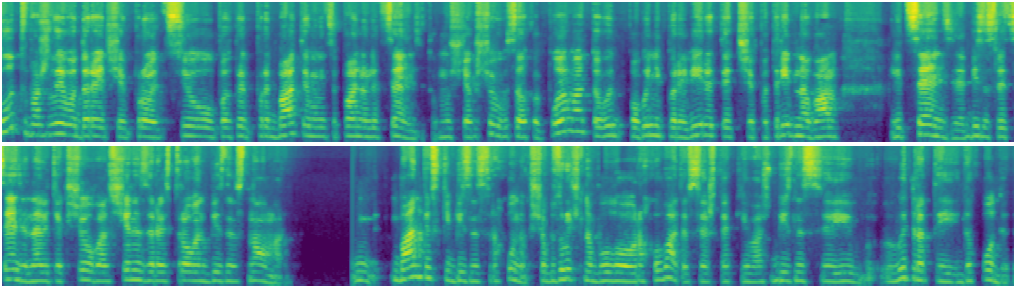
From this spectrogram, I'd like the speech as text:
Тут важливо, до речі, про цю придбати муніципальну ліцензію, тому що якщо ви self-employment, то ви повинні перевірити, чи потрібна вам ліцензія, бізнес-ліцензія, навіть якщо у вас ще не зареєстрований бізнес-номер. Банківський бізнес-рахунок, щоб зручно було рахувати все ж таки ваш бізнес і витрати, і доходи.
